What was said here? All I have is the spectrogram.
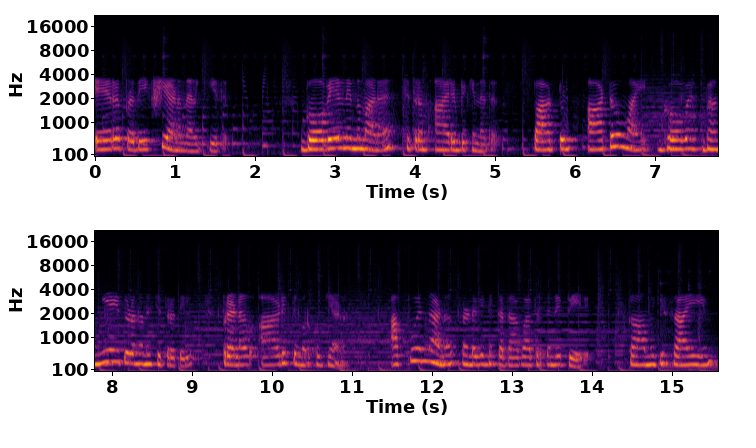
ഏറെ പ്രതീക്ഷയാണ് നൽകിയത്. ഗോവയിൽ നിന്നുമാണ് ചിത്രം ആരംഭിക്കുന്നത്. പാട്ടും ആട്ടവുമായി ഗോവൻ ഭംഗിയായി തുടങ്ങുന്ന ചിത്രത്തിൽ പ്രണവ് ആടിത്തിമർക്കുകയാണ്. അപ്പു എന്നാണ് പ്രണവിന്റെ കഥാപാത്രത്തിന്റെ പേര്. കാമുകി സായിയും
